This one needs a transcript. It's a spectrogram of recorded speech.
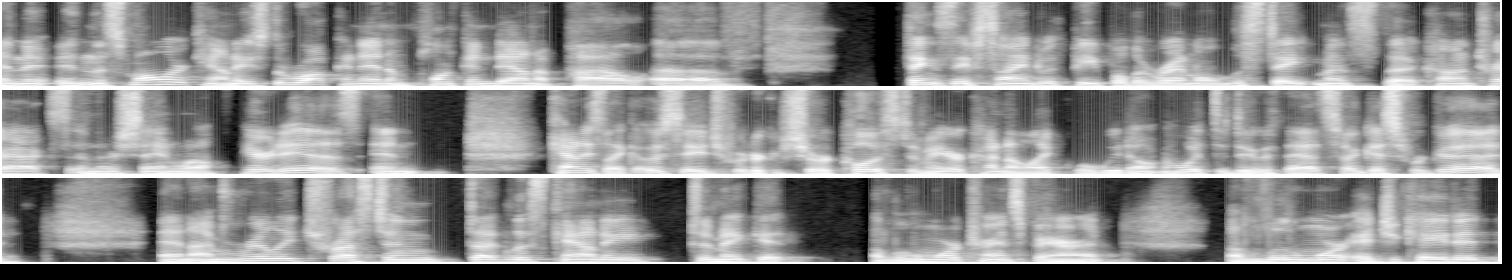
And in the smaller counties, they're walking in and plunking down a pile of things they've signed with people, the rental, the statements, the contracts, and they're saying, well, here it is. And counties like oh, Osage, which are close to me, are kind of like, well, we don't know what to do with that. So I guess we're good. And I'm really trusting Douglas County to make it a little more transparent, a little more educated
